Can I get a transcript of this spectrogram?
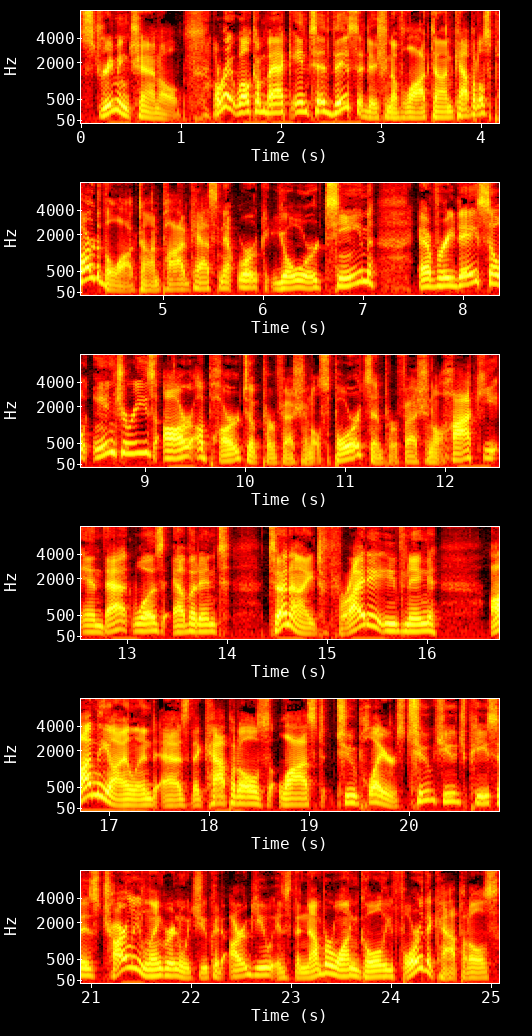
streaming channel. All right, welcome back into this edition of Locked On Capitals, part of the Locked On Podcast Network, your team every day. So, injuries are a part of professional sports and professional hockey, and that was evident tonight, Friday evening. On the island, as the Capitals lost two players, two huge pieces. Charlie Lindgren, which you could argue is the number one goalie for the Capitals,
